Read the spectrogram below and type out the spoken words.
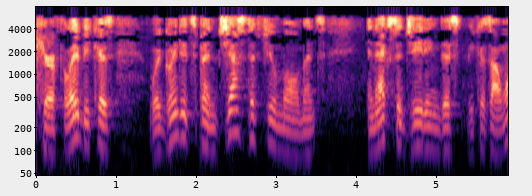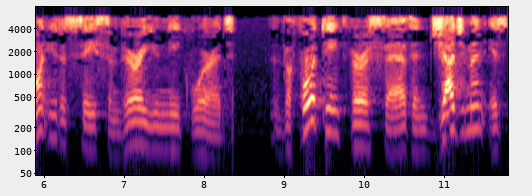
carefully because we're going to spend just a few moments in exegeting this because I want you to see some very unique words. The 14th verse says, and judgment is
